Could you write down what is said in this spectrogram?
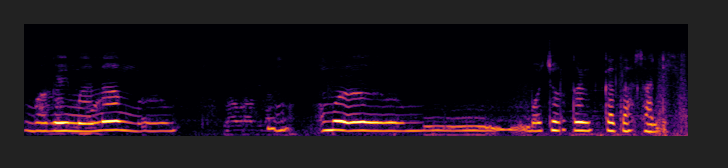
bagaimana membocorkan kata sandi?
